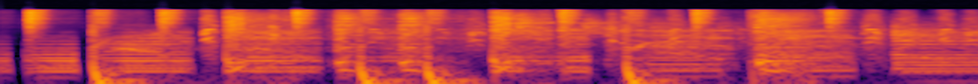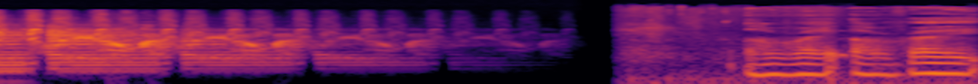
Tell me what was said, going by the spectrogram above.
All right, all right.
